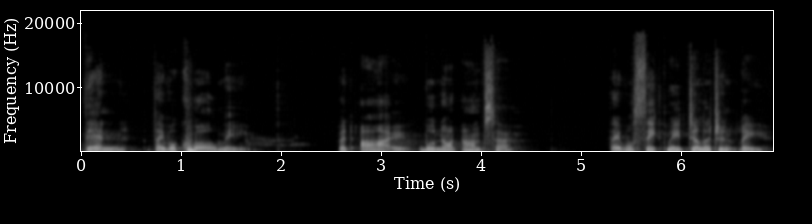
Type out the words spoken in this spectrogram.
Then they will call me, but I will not answer. They will seek me diligently,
